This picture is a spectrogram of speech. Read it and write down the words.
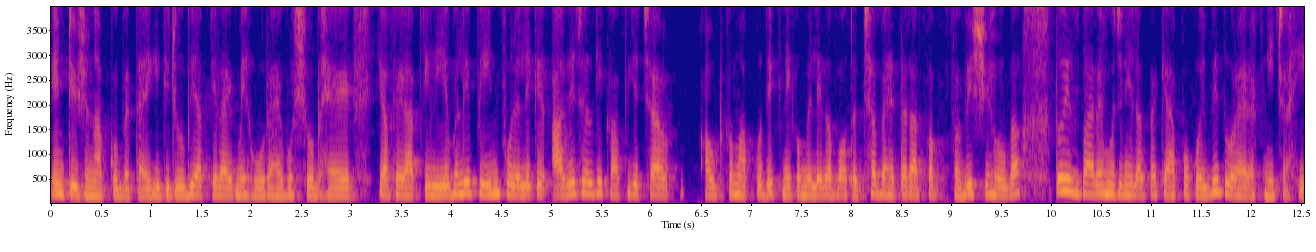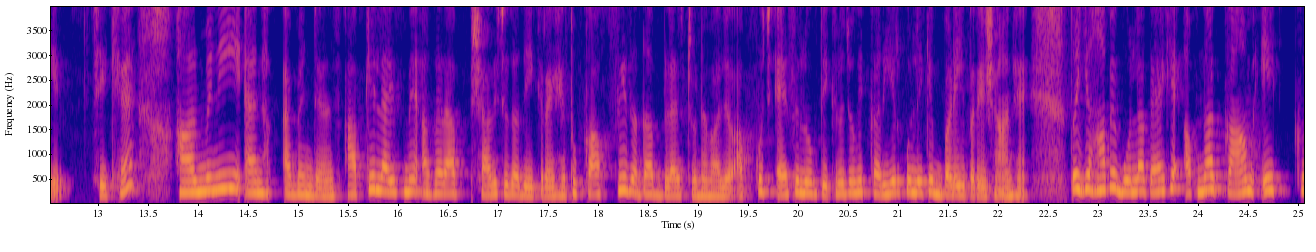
इंट्यूशन आपको बताएगी कि जो भी आपकी लाइफ में हो रहा है वो शुभ है या फिर आपके लिए भले पेनफुल है लेकिन आगे चल के काफ़ी अच्छा आउटकम आपको देखने को मिलेगा बहुत अच्छा बेहतर आपका भविष्य होगा। तो इस बारे में मुझे नहीं लगता कि आपको कोई भी दो राय रखनी चाहिए ठीक है? हारमोनी एंड अबेंडेंस आपकी लाइफ में अगर आप शादीशुदा देख रहे हैं तो काफ़ी ज़्यादा ब्लेस्ड होने वाले हो। आप कुछ ऐसे लोग देख रहे हो जो कि करियर को लेके बड़े ही परेशान हैं। तो यहाँ पे बोला गया है कि अपना काम एक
